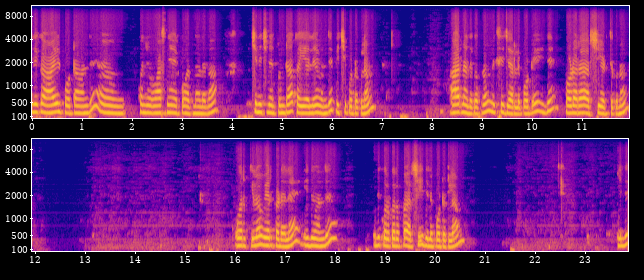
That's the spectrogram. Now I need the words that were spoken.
இதுக்கு ஆயில் போட்டால் வந்து கொஞ்சம் வாசனையாக இருக்கும் அதனால தான் சின்ன சின்ன துண்டாக கையாலே வந்து பிச்சு போட்டுக்கலாம். ஆறுனதுக்கப்புறம் மிக்சி ஜாரில் போட்டு இது பவுடராக அரிசி எடுத்துக்கணும். ஒரு கிலோ வேர்க்கடலை இது வந்து இது கொரப்பாக அரிசி இதில் போட்டுக்கலாம். இது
